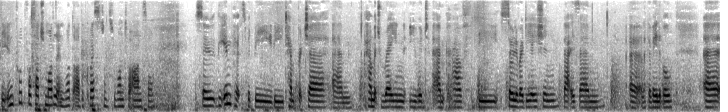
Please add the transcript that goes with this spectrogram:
the input for such a model, and what are the questions you want to answer? So the inputs would be the temperature, um, how much rain you would um, have, the solar radiation that is um, uh, like available. Uh,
